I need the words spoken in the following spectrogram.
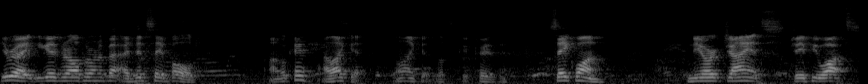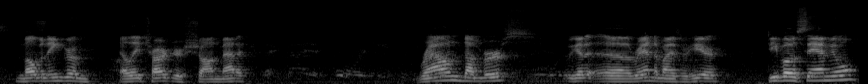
You're right. You guys are all throwing it back. I did say bold. Uh, okay, I like it. I like it. Let's get crazy. Saquon, New York Giants, J.P. Watts, Melvin Ingram, L.A. Chargers, Sean Maddock. Round numbers. We got a randomizer here. Deebo Samuel,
